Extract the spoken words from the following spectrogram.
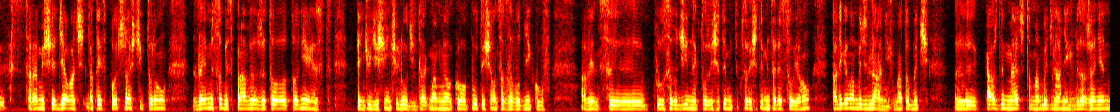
Yy, Staramy się działać dla tej społeczności, którą zdajemy sobie sprawę, że to, to nie jest 5-10 ludzi. Tak? Mamy około pół tysiąca zawodników, a więc yy, plus rodziny, które się, tym, które się tym interesują. Ta liga ma być dla nich. Ma to być, yy, każdy mecz to ma być dla nich wydarzeniem,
